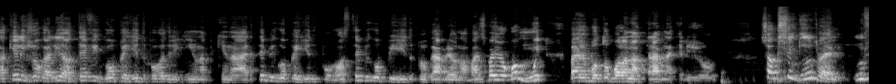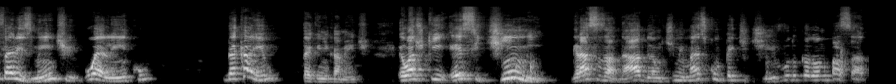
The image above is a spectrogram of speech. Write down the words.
aquele jogo ali, ó, teve gol perdido por Rodriguinho na pequena área, teve gol perdido por Rossi, teve gol perdido por Gabriel Novaes, mas jogou muito, mas botou bola na trave naquele jogo. Só que o seguinte, velho, infelizmente o elenco decaiu tecnicamente. Eu acho que esse time, graças a Dado, é um time mais competitivo do que o do ano passado.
